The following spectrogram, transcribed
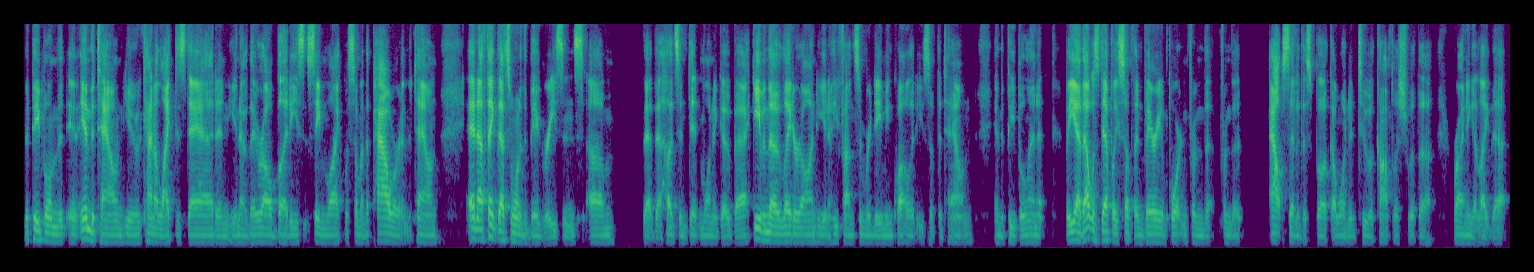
The people in the, in, in the town, you know, kind of liked his dad and, you know, they were all buddies, it seemed like with some of the power in the town. And I think that's one of the big reasons. Um, that, that Hudson didn't want to go back, even though later on, you know, he found some redeeming qualities of the town and the people in it. But yeah, that was definitely something very important from the from the outset of this book I wanted to accomplish with uh, writing it like that.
